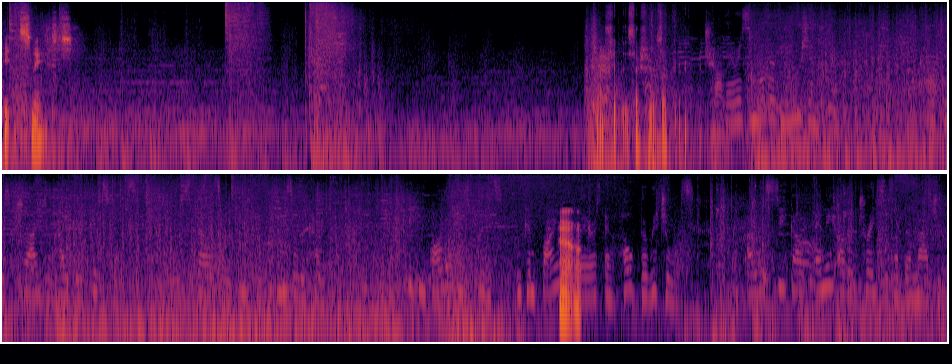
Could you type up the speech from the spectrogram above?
Hate snakes. This actually goes up here. There is another illusion here. Cultists try to hide their footsteps. Their spells are weak and easily countered. If we follow these prints, we can find Ow. their lairs and halt the rituals. I will seek out any other traces of their magic.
